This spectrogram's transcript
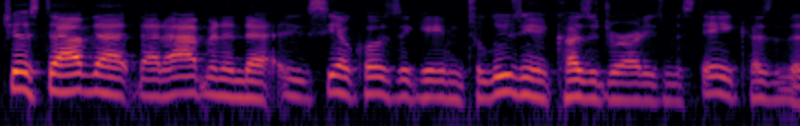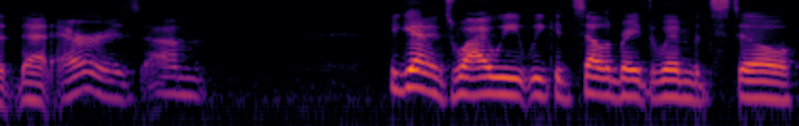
just to have that that happen and to see how close they came to losing it because of Girardi's mistake, because of the, that error is. Um, again, it's why we we could celebrate the win, but still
